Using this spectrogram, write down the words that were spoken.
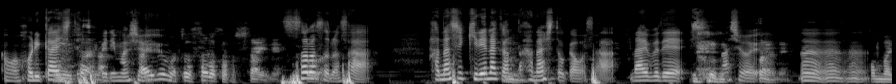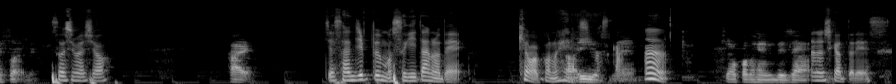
あ掘り返して喋りましょうよ。ライブもちょっとそろそろしたいね。そろそろさ、話しきれなかっうんた話とかをさ、ライブでしましょうよ。そうやね。うんうんうん。ほんまにそうやね。そうしましょう。はい。じゃあ30分も過ぎたので、今日はこの辺にしますか。あいいですねうん。今日はこの辺でじゃあ、楽しかったです。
